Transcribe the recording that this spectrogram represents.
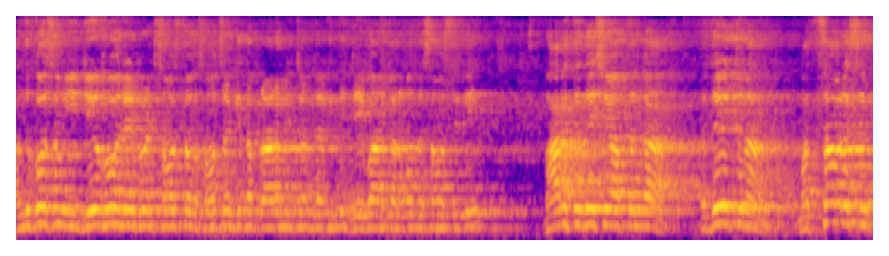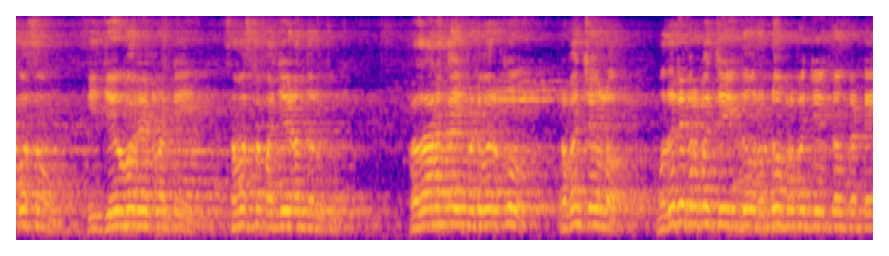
అందుకోసం ఈ జేహో అనేటువంటి సంస్థ ఒక సంవత్సరం కింద ప్రారంభించడం జరిగింది. జై భారత్ అనుబంధ సంస్థ ఇది. భారతదేశ వ్యాప్తంగా పెద్ద ఎత్తున మత్సామరస్యం కోసం ఈ జేహో అనేటువంటి సంస్థ పనిచేయడం జరుగుతుంది. ప్రధానంగా ఇప్పటి వరకు ప్రపంచంలో మొదటి ప్రపంచ యుద్ధం రెండో ప్రపంచ యుద్ధం కంటే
